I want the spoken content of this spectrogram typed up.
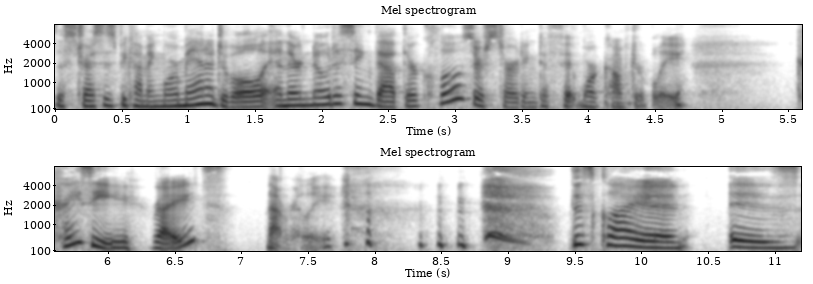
the stress is becoming more manageable, and they're noticing that their clothes are starting to fit more comfortably. Crazy, right? Not really. this client is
